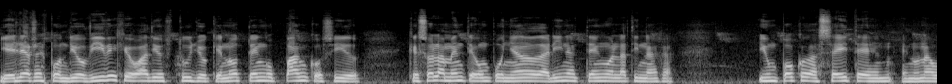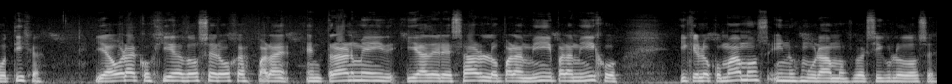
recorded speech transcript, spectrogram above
Y ella respondió, Vive Jehová Dios tuyo, que no tengo pan cocido, que solamente un puñado de harina tengo en la tinaja y un poco de aceite en, una botija. Y ahora cogía doce hojas para entrarme y, aderezarlo para mí y para mi hijo, y que lo comamos y nos muramos. Versículo 12.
